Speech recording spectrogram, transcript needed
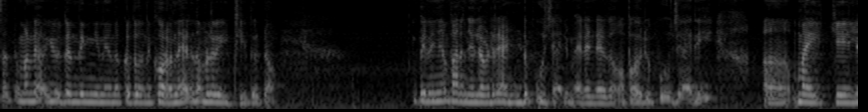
സത്യം പറഞ്ഞാൽ അയ്യോ ഇതെന്ത് ഇങ്ങനെയെന്നൊക്കെ തോന്നി. കുറേ നേരം നമ്മൾ വെയിറ്റ് ചെയ്തു കേട്ടോ പിന്നെ ഞാൻ പറഞ്ഞല്ലോ അവിടെ രണ്ട് പൂജാരിമാരുണ്ടായിരുന്നു. അപ്പോൾ ഒരു പൂജാരി മൈക്കയിൽ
